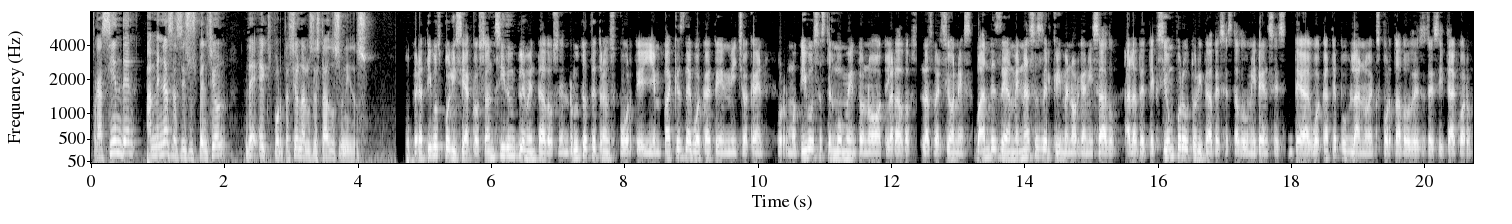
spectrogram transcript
Trascienden amenazas y suspensión de exportación a los Estados Unidos. Operativos policíacos han sido implementados en rutas de transporte y empaques de aguacate en Michoacán, por motivos hasta el momento no aclarados. Las versiones van desde amenazas del crimen organizado a la detección por autoridades estadounidenses de aguacate poblano exportado desde Zitácuaro.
